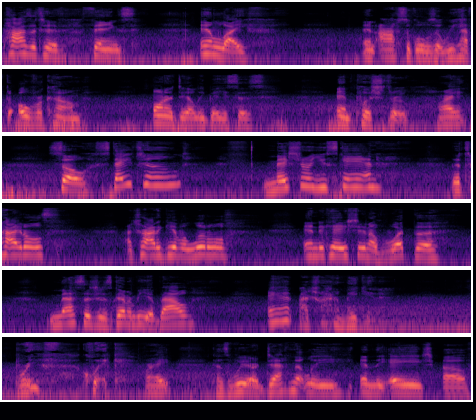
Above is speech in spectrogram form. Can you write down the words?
positive things in life and obstacles that we have to overcome on a daily basis and push through, right? So stay tuned. Make sure you scan the titles. I try to give a little indication of what the message is going to be about, and I try to make it brief, quick, right? because we are definitely in the age of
